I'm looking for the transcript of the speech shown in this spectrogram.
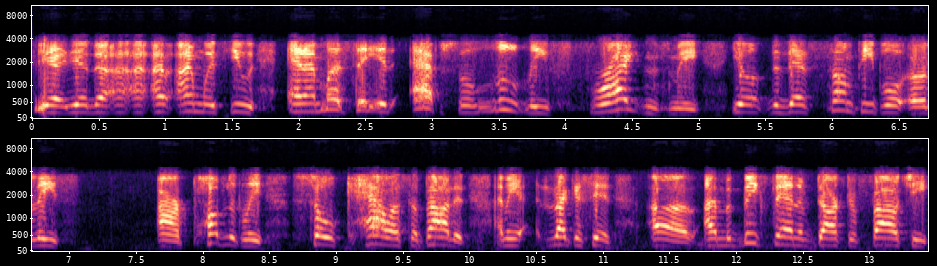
Yeah, yeah, I, I, I'm with you, and I must say it absolutely frightens me. You know that some people, or at least are publicly so callous about it. I mean, like I said, uh, I'm a big fan of Dr. Fauci,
